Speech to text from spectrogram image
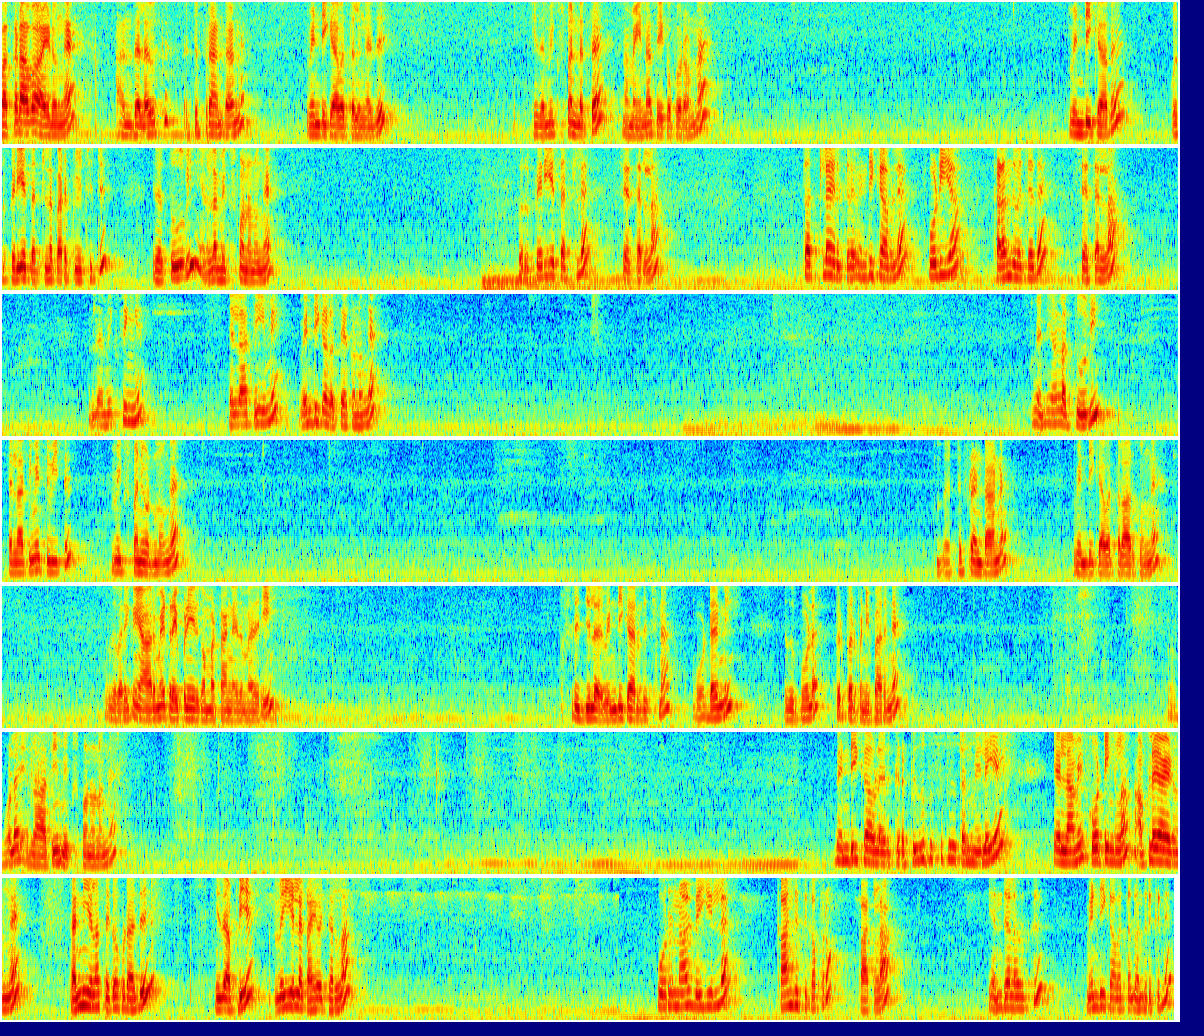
பக்கடாவாக ஆகிடுங்க அந்த அளவுக்கு டிஃப்ரெண்ட்டான வெண்டிக்காய் வத்தலுங்க அது. இதை மிக்ஸ் பண்ணத்தை நம்ம என்ன சேர்க்க போகிறோம்னா வெண்டிக்காவை ஒரு பெரிய தட்டில் பரப்பி வச்சுட்டு இதை தூவி நல்லா மிக்ஸ் பண்ணணுங்க. ஒரு பெரிய தட்டில் சேர்த்துடலாம். தட்டில் இருக்கிற வெண்டிக்காவில் பொடியாக கலந்து வச்சதை சேர்த்துடலாம். இந்த மிக்சிங்கு எல்லாத்தையுமே வெண்டிக்காவில் சேர்க்கணுங்க. வெண்ணெய் தூவி எல்லாத்தையுமே தூவிட்டு மிக்ஸ் பண்ணி விடணுங்க. இந்த டிஃப்ரெண்ட்டான வெண்டிக்காய் வத்தலாக இருக்குங்க. இது வரைக்கும் யாருமே ட்ரை பண்ணியிருக்க மாட்டாங்க இது மாதிரி. ஃப்ரிட்ஜில் வெண்டிக்காய் இருந்துச்சுன்னா உடனே இது போல் ப்ரிப்பேர் பண்ணி பாருங்கள் அதுபோல் எல்லாத்தையும் மிக்ஸ் பண்ணணுங்க. வெண்டிக்காவில் இருக்கிற பிசு பிசுப்பு தன்மையிலேயே எல்லாமே கோட்டிங்லாம் அப்ளை ஆகிடுங்க தண்ணியெல்லாம் சேர்க்கக்கூடாது. இதை அப்படியே வெயிலில் காய வச்சிடலாம். ஒரு நாள் வெயிலில் காஞ்சதுக்கப்புறம் பார்க்கலாம். எந்த அளவுக்கு வெண்டிக்காய் வத்தல் வந்திருக்குன்னு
